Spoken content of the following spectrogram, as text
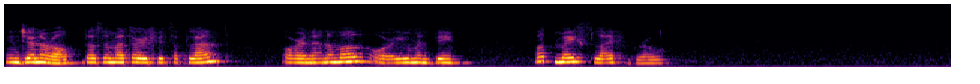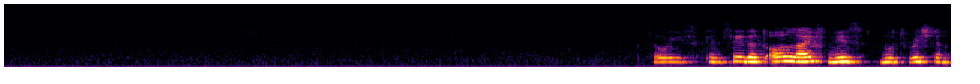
In general, doesn't matter if it's a plant or an animal or a human being. What makes life grow? So we can see that all life needs nutrition.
